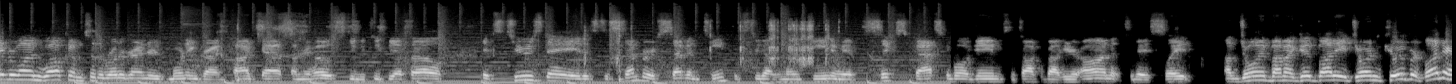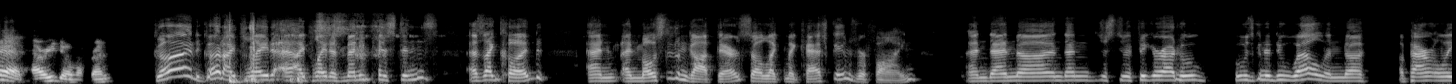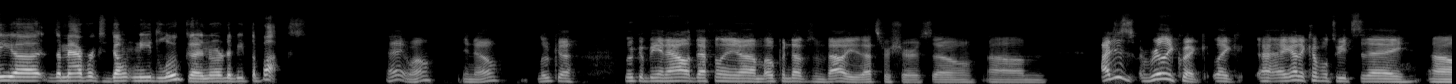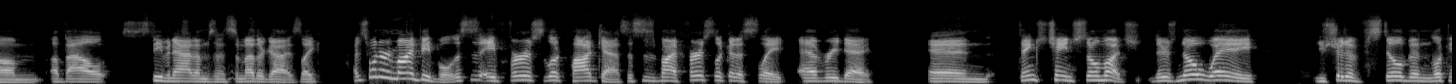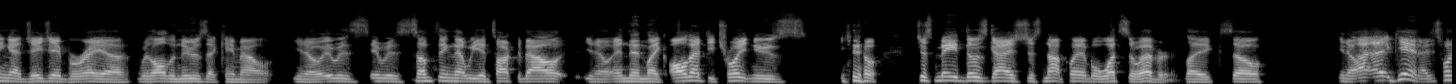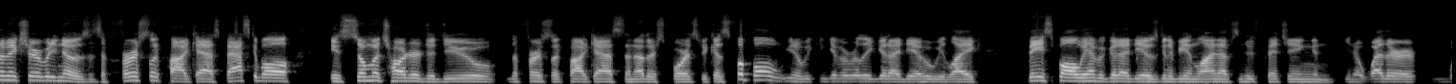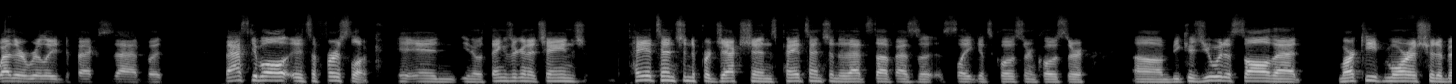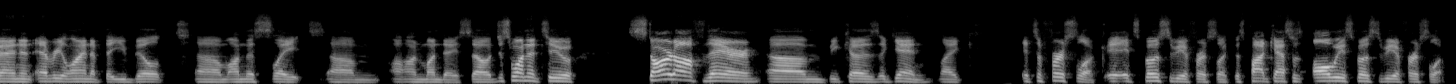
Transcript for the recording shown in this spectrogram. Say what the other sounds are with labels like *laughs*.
Hey everyone, welcome to the RotoGrinders Morning Grind Podcast. I'm your host, Stevie TPFL. It's Tuesday, it is December 17th, it's 2019, and we have six basketball games to talk about here on today's slate. I'm joined by my good buddy Jordan Cooper, Blenderhead. How are you doing, my friend? Good, good. I played I played as many Pistons as I could, and and most of them got there. So like my cash games were fine, and then uh, and then just to figure out who who was going to do well, and uh, apparently uh, the Mavericks don't need Luka in order to beat the Bucks. Hey, well, you know, Luka, Luka being out definitely um, opened up some value. That's for sure. So, um, I just really quick, like I got a couple tweets today um, about Steven Adams and some other guys. Like, I just want to remind people, this is a first look podcast. This is my first look at a slate every day, and things change so much. There's no way you should have still been looking at JJ Barea with all the news that came out. You know, it was it was something that we had talked about, you know, and then like all that Detroit news, *laughs* you know, just made those guys just not playable whatsoever. Like so, you know, I, again, I just want to make sure everybody knows it's a first look podcast. Basketball is so much harder to do the first look podcast than other sports because football, you know, we can give a really good idea who we like baseball, we have a good idea who's going to be in lineups and who's pitching, and you know weather weather really defects that. But basketball, it's a first look, and you know things are going to change. Pay attention to projections. Pay attention to that stuff as the slate gets closer and closer, um, because you would have saw that Markieff Morris should have been in every lineup that you built um, on this slate um, on Monday. So just wanted to start off there um, because again, like it's a first look. It's supposed to be a first look. This podcast was always supposed to be a first look.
